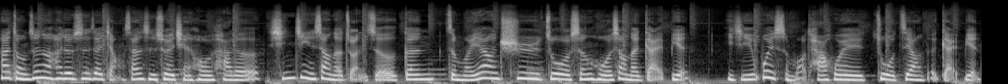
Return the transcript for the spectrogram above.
那总之呢，他就是在讲三十岁前后他的心境上的转折，跟怎么样去做生活上的改变，以及为什么他会做这样的改变。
